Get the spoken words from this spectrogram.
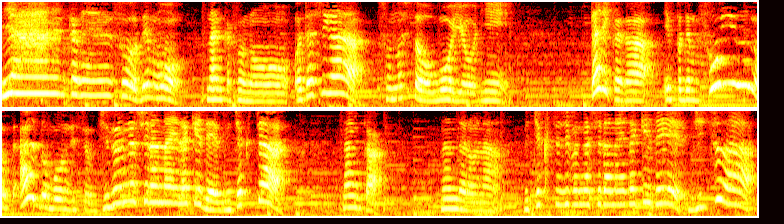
いやーなんかねそう。でもなんかその私がその人を思うように誰かがやっぱでもそういうのってあると思うんですよ。自分が知らないだけでめちゃくちゃなんかなんだろうな。めちゃくちゃ自分が知らないだけで実は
